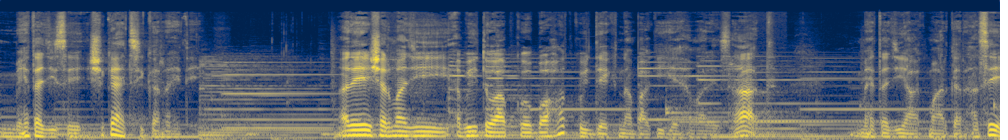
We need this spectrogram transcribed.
मेहता जी से शिकायत सी कर रहे थे। अरे शर्मा जी, अभी तो आपको बहुत कुछ देखना बाकी है हमारे साथ। मेहता जी आँख मारकर हंसे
